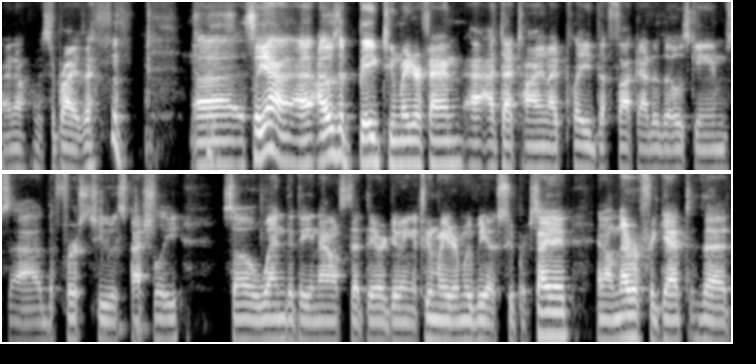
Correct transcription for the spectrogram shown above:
I know. I'm surprised. uh, so yeah, I, I was a big Tomb Raider fan at, at that time. I played the fuck out of those games, uh, the first two especially. So when did they announce that they were doing a Tomb Raider movie? I was super excited, and I'll never forget the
